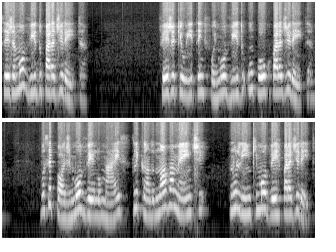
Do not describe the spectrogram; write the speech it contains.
seja movido para a direita. Veja que o item foi movido um pouco para a direita. Você pode movê-lo mais clicando novamente no link Mover para a direita.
